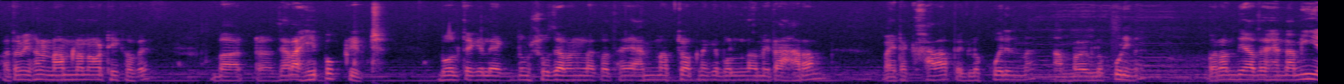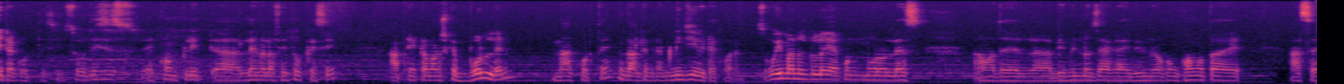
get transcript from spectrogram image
হয়তো আমি এখানে নাম না নেওয়া ঠিক হবে বাট যারা হিপোক্রিট বলতে গেলে একদম সোজা বাংলা কথায় আমি মাত্র আপনাকে বললাম এটা হারাম বা এটা খারাপ, এগুলো করেন না, আমরা এগুলো করি না। But on the other hand আমি এটা করতেছি। So this is a complete level of hypocrisy আপনি একটা মানুষকে বললেন না করতে, কিন্তু আলটিমেট আপনি নিজেই এটা করেন। সো ওই মানুষগুলোই এখন মোরলেস আমাদের বিভিন্ন জায়গায় বিভিন্ন রকম ক্ষমতায় আছে,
